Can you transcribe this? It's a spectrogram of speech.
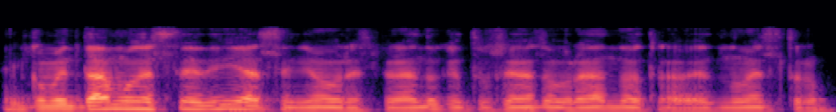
Encomendamos este día, Señor, esperando que tú seas obrando a través nuestro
